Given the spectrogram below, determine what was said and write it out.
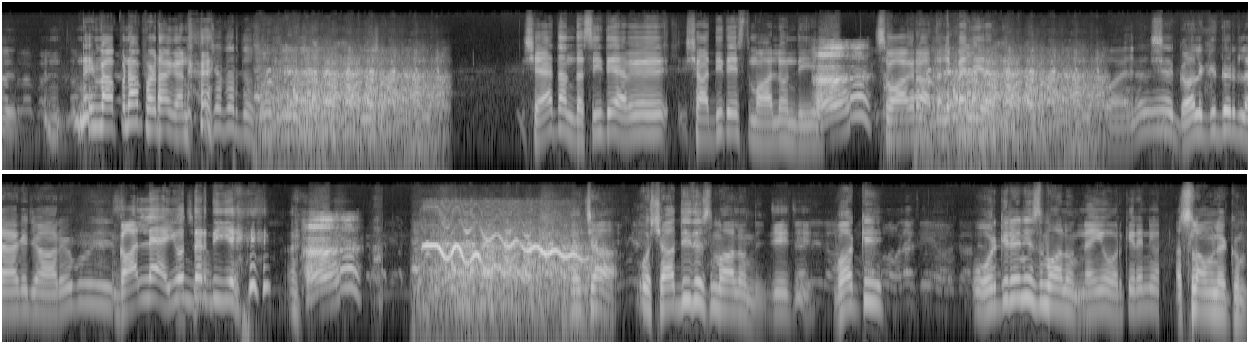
ਦੇ ਨਹੀਂ ਮੈਂ ਆਪਣਾ ਫੜਾਂਗਾ ਨਾ। ਅੱਛਾ ਫਿਰ ਦੱਸੋ। ਸ਼ਾਇਦ ਤੁਹਾਨੂੰ ਦੱਸੀ ਤੇ ਐਵੇਂ ਸ਼ਾਦੀ ਤੇ ਇਸਤੇਮਾਲ ਹੁੰਦੀ ਹੈ। ਸਵਾਗ ਰਾਤ ਵਾਲੇ ਪਹਿਲੇ ਨਾ ਇਹ ਗੱਲ ਕਿੱਧਰ ਲੈ ਕੇ ਜਾ ਰਹੇ ਹੋ ਕੋਈ? ਗੱਲ ਹੈ ਹੀ ਉਧਰ ਦੀ ਏ। ਅੱਛਾ ਉਹ ਸ਼ਾਦੀ ਦੇ ਇਸਤੇਮਾਲ ਹੁੰਦੀ ਜੀ ਜੀ ਵਾਕਈ ਹੋਰ ਕਿਰੇ ਨਹੀਂ ਇਸਤੇਮਾਲ ਹੁੰਦੀ ਨਹੀਂ ਹੋਰ ਕਿਰੇ ਨਹੀਂ ਅਸਲਾਮ ਵਾਲੇਕੁਮ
